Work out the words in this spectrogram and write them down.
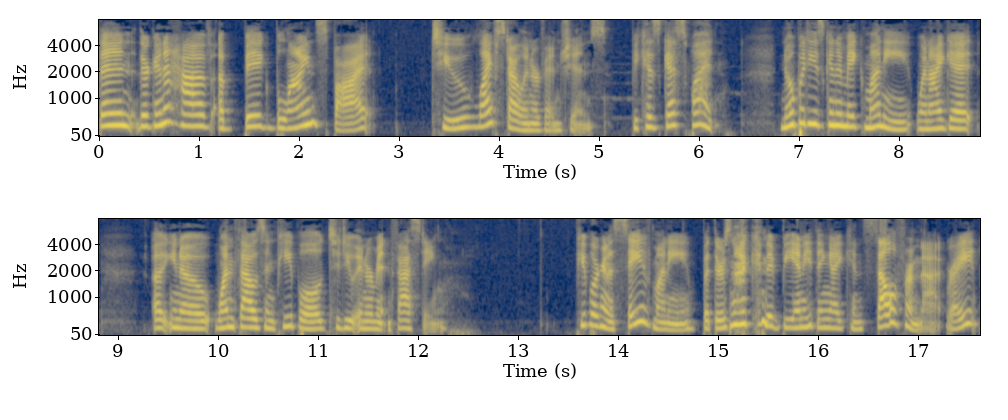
then they're going to have a big blind spot to lifestyle interventions. Because guess what? Nobody's going to make money when I get, uh, you know, 1,000 people to do intermittent fasting people are going to save money, but there's not going to be anything I can sell from that, right?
